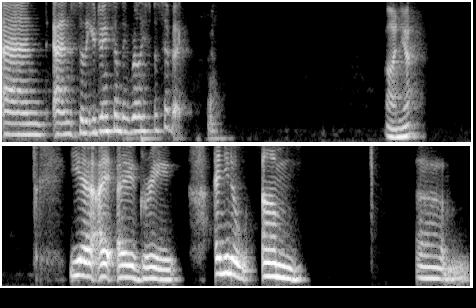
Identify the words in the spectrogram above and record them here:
and and so that you're doing something really specific. Anya? Yeah i i agree. And you know um um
